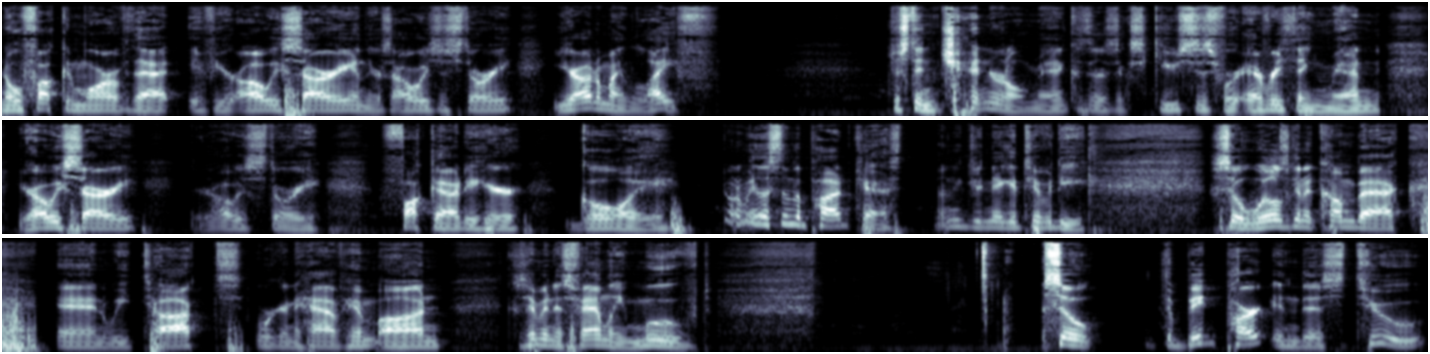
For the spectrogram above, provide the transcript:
No fucking more of that. If you're always sorry and there's always a story, you're out of my life. Just in general, man, because there's excuses for everything, man. You're always sorry. There's always a story. Fuck out of here. Go away. Don't me listen to the podcast. I don't need your negativity. So Will's gonna come back, and we talked. We're gonna have him on because him and his family moved. So the big part in this too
